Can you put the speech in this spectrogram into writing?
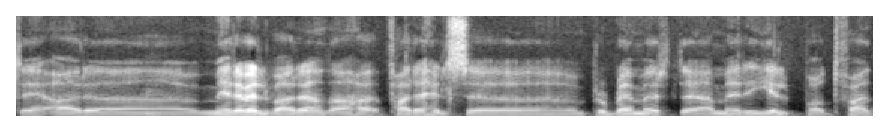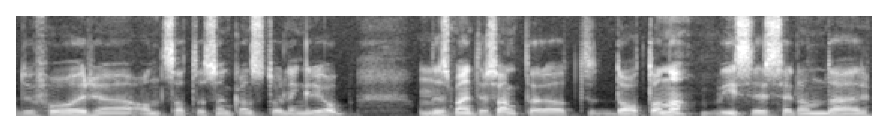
Det er uh, mer velvære, det er færre helseproblemer, det er mer hjelpeatferd. Du får uh, ansatte som kan stå lenger i jobb. Mm. Det som er interessant, er at dataene viser, selv om det er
